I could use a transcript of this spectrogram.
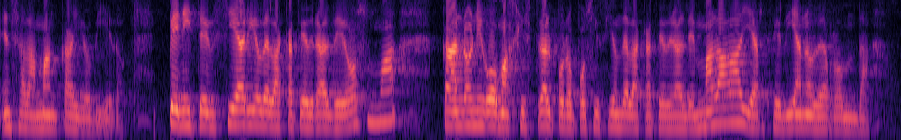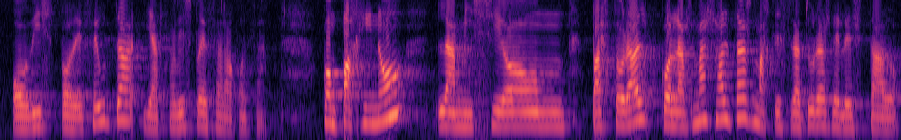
en Salamanca y Oviedo. Penitenciario de la Catedral de Osma, canónigo magistral por oposición de la Catedral de Málaga y arcediano de Ronda, obispo de Ceuta y arzobispo de Zaragoza. Compaginó la misión pastoral con las más altas magistraturas del Estado.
